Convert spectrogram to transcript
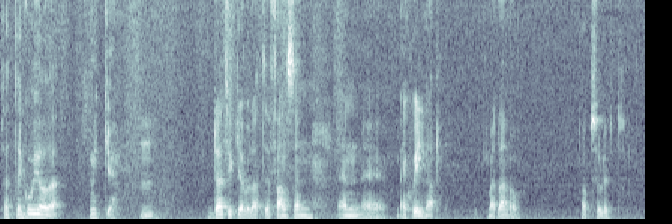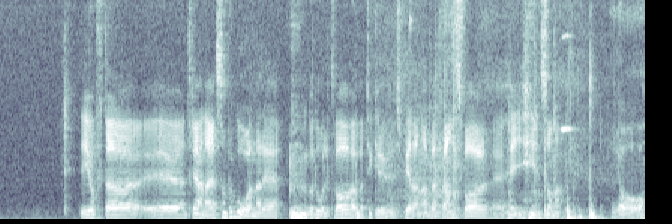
Så att det går att göra mycket. Mm. Där tycker jag väl att det fanns en, en, eh, en skillnad mellan dem. Absolut. Det är ju ofta eh, tränare som får gå när det går dåligt. Vad, vad tycker du spelarna bär för ansvar eh, i en sådana... Ja,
